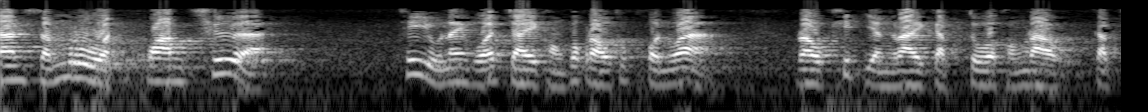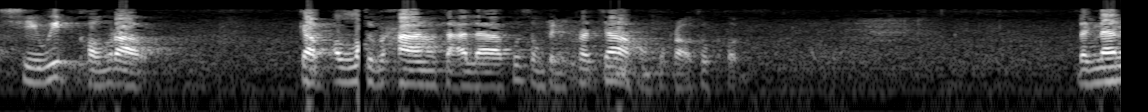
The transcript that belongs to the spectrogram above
การสำรวจความเชื่อที่อยู่ในหัวใจของพวกเราทุกคนว่า เราคิดอย่างไรกับตัวของเรา กับชีวิตของเรา กับอัลลอฮฺสุบฮานตะลาผู้ทรงเป็นพระเจ้าของพวกเราทุกคน ดังนั้น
